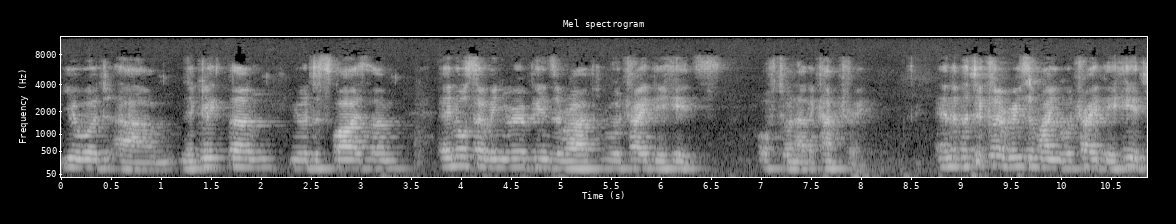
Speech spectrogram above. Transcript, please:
You would um, neglect them, you would despise them, and also when Europeans arrived, you would trade their heads off to another country. And the particular reason why you would trade their head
